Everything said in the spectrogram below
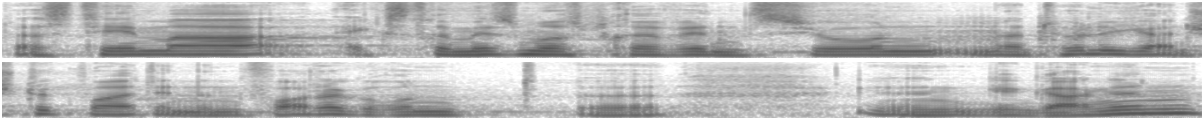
das Thema Extremismusprävention natürlich ein Stück weit in den Vordergrund äh, gegangen,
